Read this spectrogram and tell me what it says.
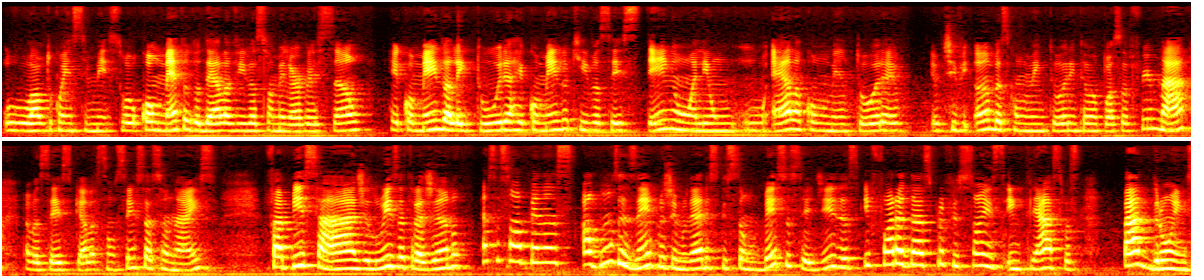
o autoconhecimento, qual o método dela viva a sua melhor versão. Recomendo a leitura, recomendo que vocês tenham ali um, um ela como mentora. Eu, eu tive ambas como mentora, então eu posso afirmar para vocês que elas são sensacionais. Fabi Saad, Luísa Trajano, essas são apenas alguns exemplos de mulheres que são bem-sucedidas e fora das profissões, entre aspas, padrões,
